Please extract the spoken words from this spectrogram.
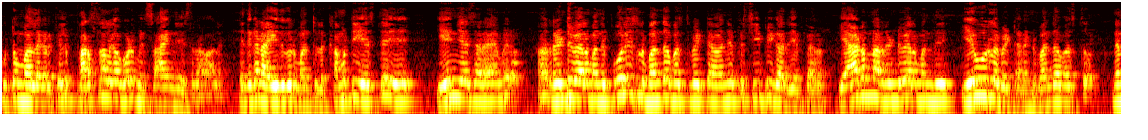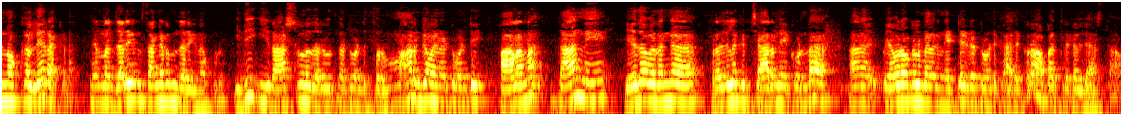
కుటుంబాల దగ్గరికి వెళ్ళి పర్సనల్గా కూడా మీరు సాయం చేసి రావాలి. ఎందుకంటే ఐదుగురు మంత్రులు కమిటీ చేస్తే ఏం చేశారా మీరు? రెండు వేల మంది పోలీసులు బందోబస్తు పెట్టామని చెప్పి సిపి గారు చెప్పారు. ఏడున్నర రెండు వేల మంది ఏ ఊర్లో పెట్టారండి బందోబస్తు? నిన్న ఒక్కరు లేరు అక్కడ. నిన్న జరిగిన సంఘటన జరిగినప్పుడు. ఇది ఈ రాష్ట్రంలో జరుగుతున్నటువంటి దుర్మార్గమైనటువంటి పాలన. దాన్ని ఏదో విధంగా ప్రజలకు చేరనీయకుండా ఆ, ఎవరో ఒకరి మీద నెట్టేటటువంటి కార్యక్రమం ఆ పత్రికలు చేస్తాం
